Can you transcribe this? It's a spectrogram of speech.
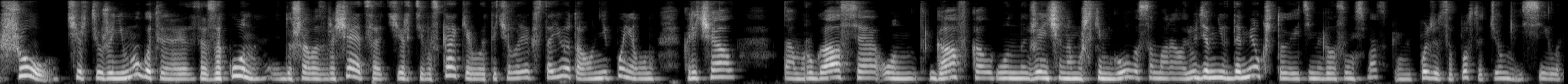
шоу. Черти уже не могут, э, это закон, душа возвращается, черти выскакивают, и человек встает, а он не понял, он кричал, там ругался, он гавкал, он женщина мужским голосом орал. Людям не вдомек, что этими голосовыми связками пользуются просто темные силы.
